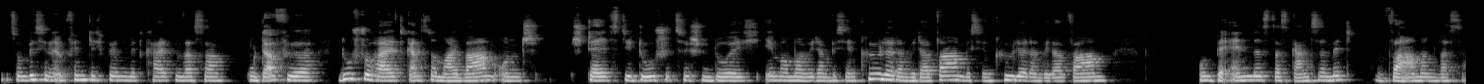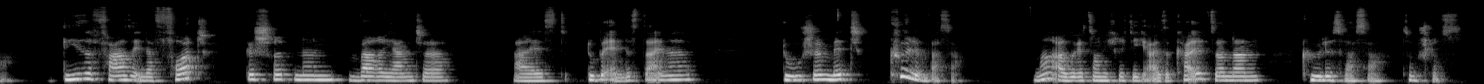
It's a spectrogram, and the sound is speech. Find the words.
so ein bisschen empfindlich bin mit kaltem Wasser. Und dafür duschst du halt ganz normal warm und stellst die Dusche zwischendurch immer mal wieder ein bisschen kühler, dann wieder warm, bisschen kühler, dann wieder warm und beendest das Ganze mit warmem Wasser. Diese Phase in der fortgeschrittenen Variante heißt, du beendest deine Dusche mit kühlem Wasser. Ne? Also jetzt noch nicht richtig eisekalt, sondern kühles Wasser zum Schluss.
